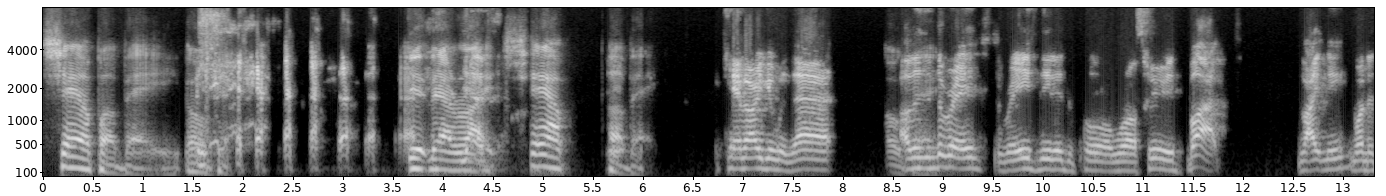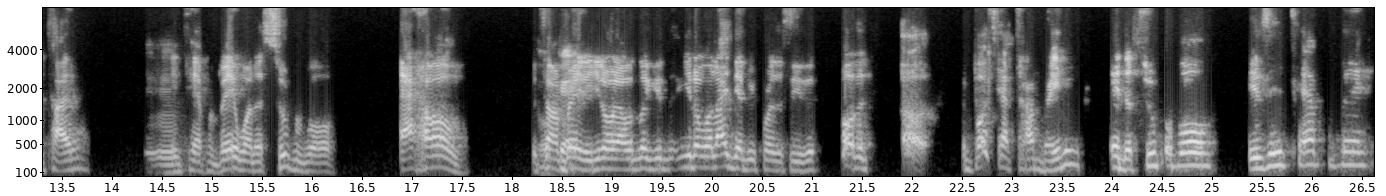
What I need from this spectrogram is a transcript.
Champa Bay. Okay. Get that right. Champa Bay. Can't argue with that. Other than the Rays, the Rays needed to pull a World Series, but Lightning won the title, Mhm. and Tampa Bay won a Super Bowl at home with Tom Okay. Brady. You know what I was looking? You know what I did before the season? Oh, the oh, the Bucs have Tom Brady, in the Super Bowl is in Tampa Bay.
